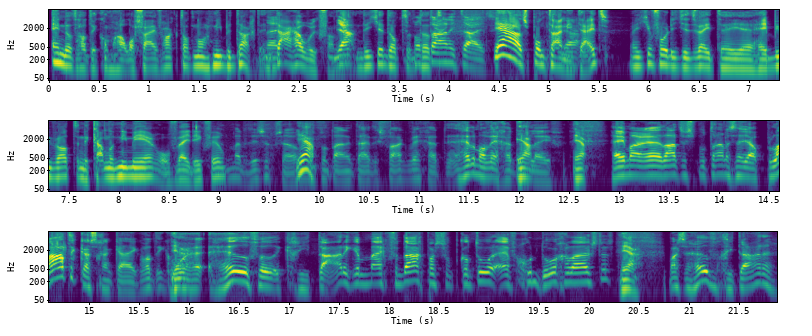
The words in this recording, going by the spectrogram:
En dat had ik om half vijf had ik dat nog niet bedacht. En Nee. daar hou ik van. Ja. Weet je, dat, dat, Spontaniteit. ja, spontaniteit. Weet je, voordat je het weet, eh, heb je wat en dan kan het niet meer. Of weet ik veel. Maar dat is ook zo. Ja. Spontaniteit is vaak weg uit, helemaal weg uit Ja. het leven. Ja. Hé, maar eh, laten we spontaan eens naar jouw platenkast gaan kijken. Want ik hoor eh, heel veel ik, gitaar. Ik heb hem eigenlijk vandaag pas op kantoor even goed doorgeluisterd. Ja, Maar er zijn heel veel gitaren.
